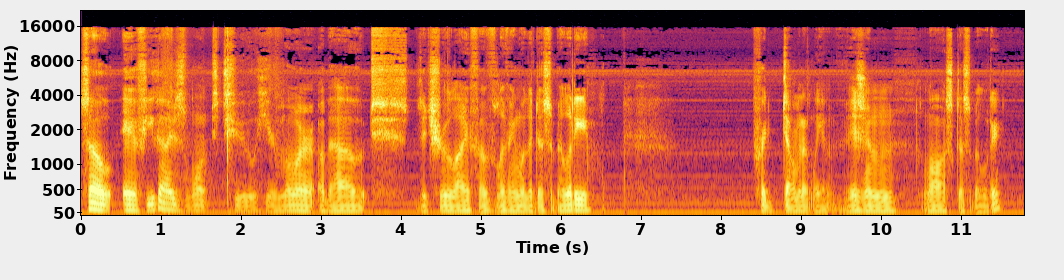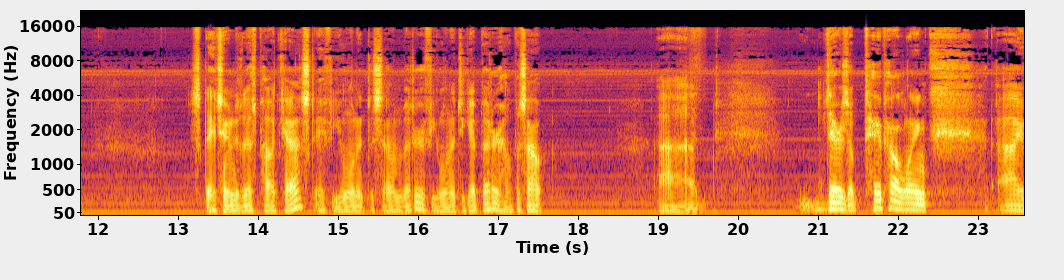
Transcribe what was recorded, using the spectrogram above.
So, if you guys want to hear more about the true life of living with a disability, predominantly a vision loss disability, Stay tuned to this podcast. If you want it to sound better, if you want it to get better, help us out. Uh, there's a PayPal link. I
